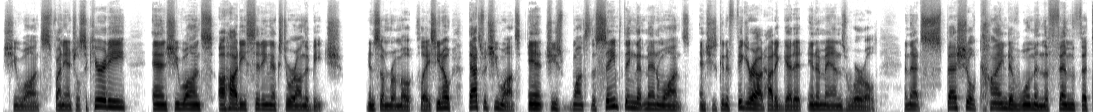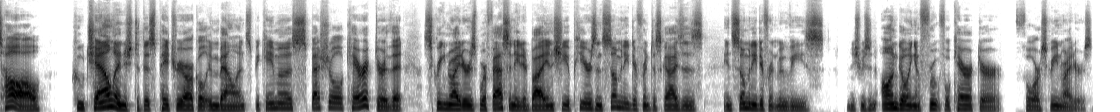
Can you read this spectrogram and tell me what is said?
she wants financial security, and she wants a hottie sitting next to her on the beach in some remote place. You know, that's what she wants. And she wants the same thing that men want, and she's going to figure out how to get it in a man's world. And that special kind of woman, the femme fatale, who challenged this patriarchal imbalance, became a special character that screenwriters were fascinated by. And she appears in so many different disguises, in so many different movies. And she was an ongoing and fruitful character for screenwriters.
